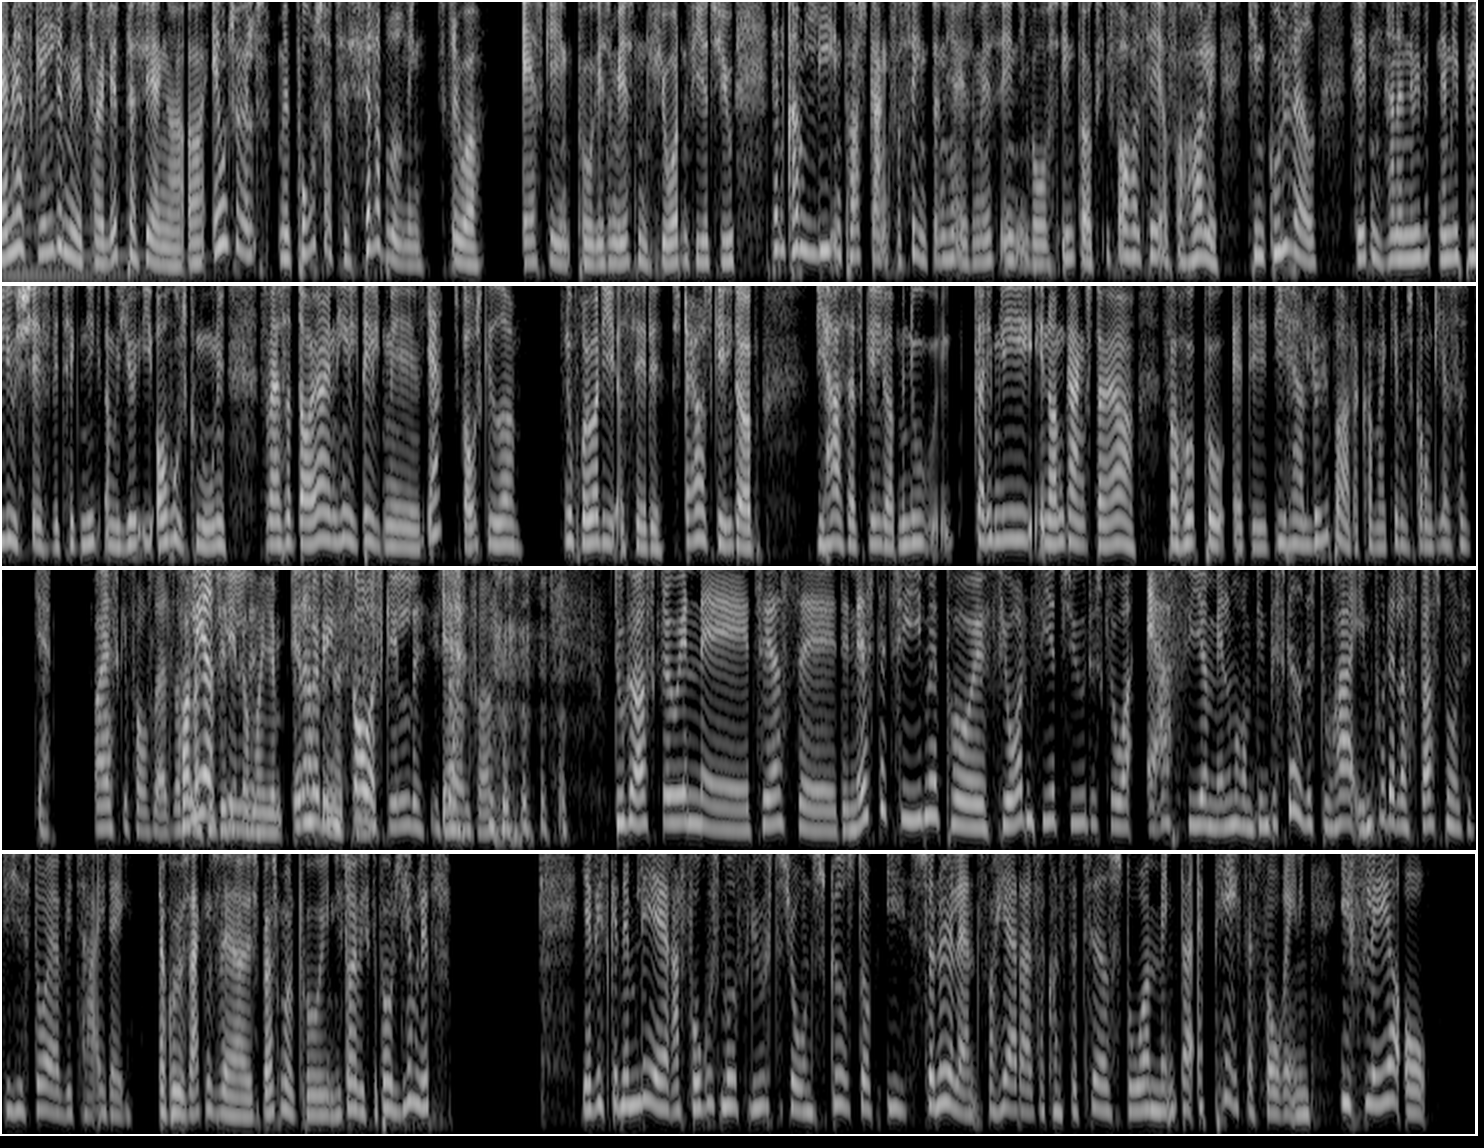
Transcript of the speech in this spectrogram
Hvad med at skilte med toiletplaceringer og eventuelt med poser til selvoprydning, skriver Aske ind på sms'en 1424. Den kom lige en postgang for sent, den her sms, ind i vores inbox, i forhold til at forholde Kim Guldvad til den. Han er nemlig bylivschef ved Teknik og Miljø i Aarhus Kommune, som altså døjer en hel del med, ja, skovskider. Nu prøver de at sætte større skilte op. De har sat skilte op, men nu øh, gør de dem lige en omgang større for at håbe på, at øh, de her løbere, der kommer igennem skoven, de altså, ja, og jeg skal foreslå altså Holder flere sig til, de skilte. kommer hjem. Eller med finder min skov og skilte i Ja. stedet for. Du kan også skrive ind øh, til os øh, det næste time på øh, 1424. Du skriver R4 mellemrum din besked, hvis du har input eller spørgsmål til de historier, vi tager i dag. Der kunne jo sagtens være spørgsmål på en historie, vi skal på lige om lidt. Ja, vi skal nemlig øh, ret fokus mod flyvestationen Skydstrup i Sønderjylland, for her er der altså konstateret store mængder af PFAS-forurening i flere år,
